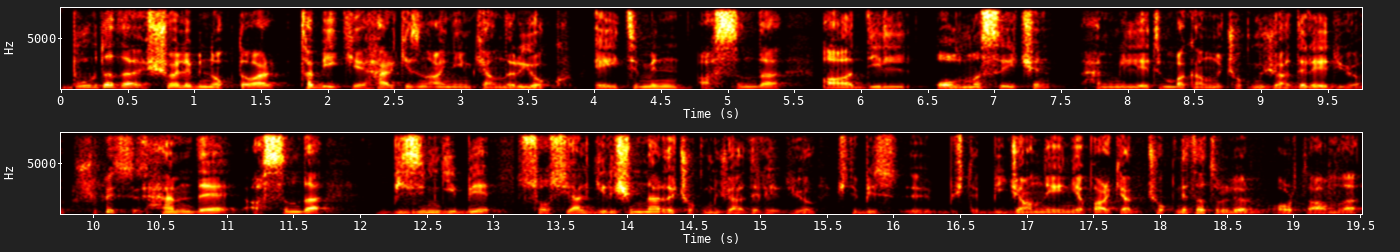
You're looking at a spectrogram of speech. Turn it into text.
Burada da şöyle bir nokta var. Tabii ki herkesin aynı imkanları yok. Eğitimin aslında adil olması için hem Milli Eğitim Bakanlığı çok mücadele ediyor. Şüphesiz. Hem de aslında bizim gibi sosyal girişimler de çok mücadele ediyor. İşte biz e, işte bir canlı yayın yaparken çok net hatırlıyorum ortağımla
